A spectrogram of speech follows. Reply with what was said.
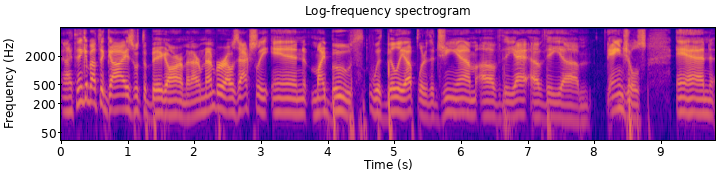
And I think about the guys with the big arm, and I remember I was actually in my booth with Billy Eppler, the GM of the of the um, Angels, and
